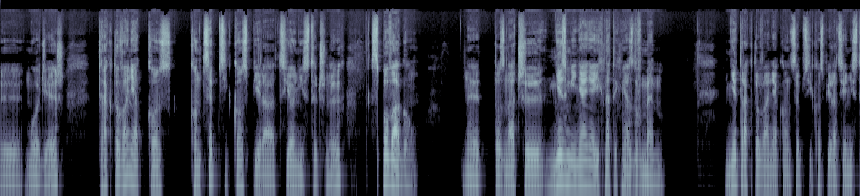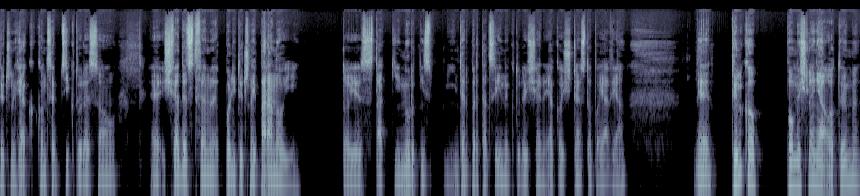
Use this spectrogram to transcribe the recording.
y, młodzież traktowania koncepcji konspiracjonistycznych z powagą. E, to znaczy nie zmieniania ich natychmiast w mem, nie traktowania koncepcji konspiracjonistycznych jako koncepcji, które są e, świadectwem politycznej paranoi. To jest taki nurt interpretacyjny, który się jakoś często pojawia. E, tylko pomyślenia o tym,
